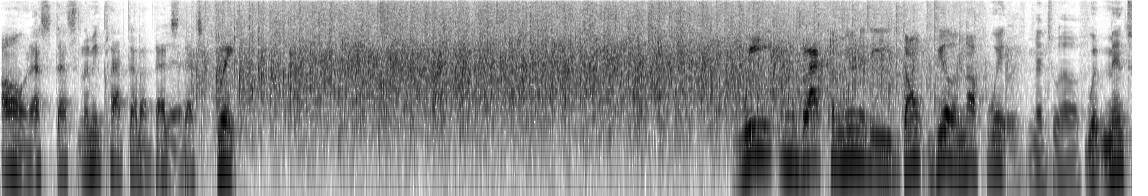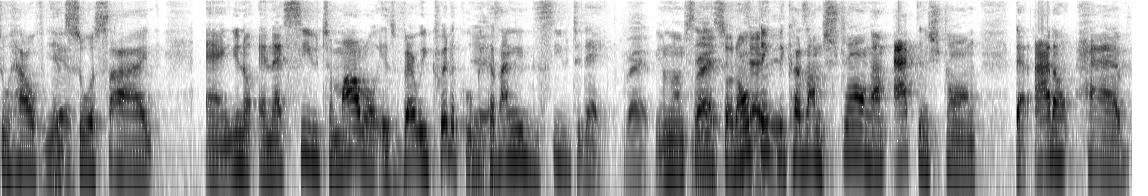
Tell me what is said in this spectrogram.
Oh, that's that's. Let me clap that up. That's Yeah. that's great. We in the black community don't deal enough with Mental health. with mental health Yeah. and suicide, and you know, and that see you tomorrow is very critical Yeah. because I need to see you today. Right. You know what I'm saying? Right, So don't think because I'm strong, I'm acting strong, that I don't have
